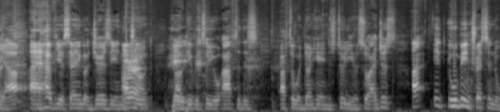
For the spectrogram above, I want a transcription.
yeah. I I have your Senegal jersey in the All right. trunk. I'll give it to you after this. After we're done here in the studio, so I just, I it, it will be interesting to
